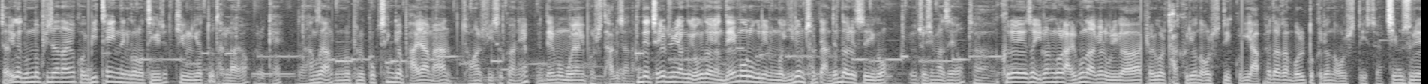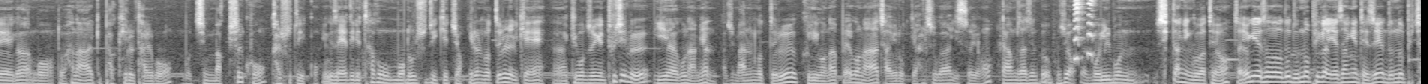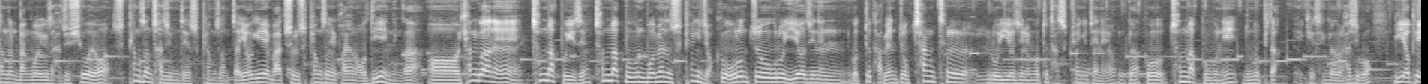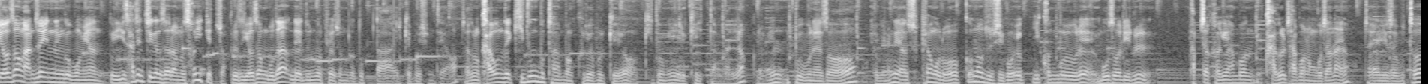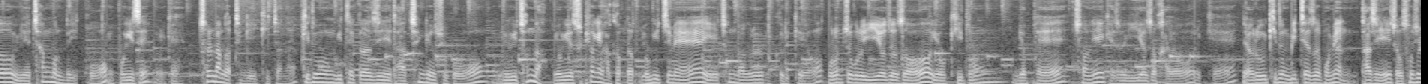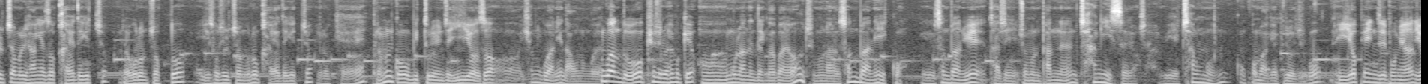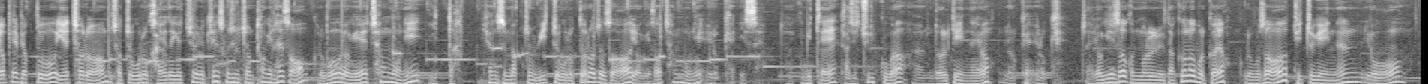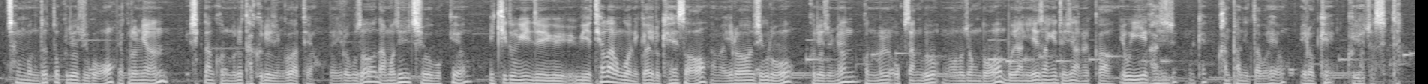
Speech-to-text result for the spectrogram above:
자 이거 눈높이잖아요. 거기 밑에 있는 건 어떻게죠 기울기가 또 달라요? 이렇게. 자, 항상 눈높이를 꼭 챙겨봐야만 정할 수 있을 거 아니에요? 네모 모양이 벌써 다르잖아. 근데 제일 중요한 건 여기다 그냥 네모로 그리는 거. 이러면 절대 안 된다 그랬어요 이거. 이거 조심하세요. 자 그래서 이런 걸 알고 나면 우리가 별걸 다 그려 넣을 수도 있고 이 앞에다가 뭘 또 그려 넣을 수도 있어요. 짐수레가 뭐 또 하나 이렇게 바퀴를 달고 뭐 짐 막 싣고 갈 수도 있고 여기서 애들이 타고 뭐 놀 수도 있겠죠. 이런 것들을 이렇게 어, 기본적인 투시를 이해하고 나면 아주 많은 것들을 그리거나 빼거나 자유롭게 할 수가 있어요. 다음 사진 또 보죠. 뭐 일본 식당인 것 같아요. 자 여기에서도 눈높이가 예상이 되세요? 눈높이 찾는 방법이 아주 쉬워요. 수평선 수평선 찾으면 돼요 수평선. 자 여기에 맞출 수평선이 과연 어디에 있는가? 어 현관에 천막 보이세요? 천막 부분 보면 수평이죠. 그 오른쪽으로 이어지는 것도 다 왼쪽 창틀로 이어지는 것도 다 수평이 되네요. 그러니까 그 천막 부분이 눈높이다 이렇게 생각을 하시고. 이 옆에 여성 앉아 있는 거 보면 그이 사진 찍은 사람은 서 있겠죠. 그래서 여성보다 내 눈높이가 좀 더 높다 이렇게 보시면 돼요. 자 그럼 가운데 기둥부터 한번 그려볼게요. 기둥이 이렇게 있단 말이에요. 그러면 이 부분에서 여기는 그냥 수평으로 끊어주시고 이 건물의 모서리를 납작하게 한번 각을 잡아놓은 거잖아요. 자 여기서부터 위에 창문도 있고 보이세요? 이렇게 철망 같은 게 있잖아요. 기둥 밑에까지 다 챙겨주고 여기 천막 여기 수평에 가깝다. 여기쯤에 이 천막을 그릴게요. 오른쪽으로 이어져서 요 기둥 옆에 천이 계속 이어져 가요. 이렇게 자 그리고 기둥 밑에서 보면 다시 저 소실점을 향해서 가야 되겠죠. 자, 오른쪽도 이 소실점으로 가야 되겠죠. 이렇게 그러면 그 밑으로 이제 이어서 어, 현관이 나오는 거예요. 현관도 표시를 해볼게요. 어, 주문하는 데인가 봐요. 주문하는 선반이 있고 그 선반 위에 다시 주문 받는 창이 있어요. 자 위에 창문 꼼꼼하게 그려주고 이 옆에 이제 보면 옆에 벽도 얘처럼 저쪽으로 가야 되겠죠? 이렇게 소실점 통일해서. 그리고 여기에 창문이 있다. 현수막 좀 위쪽으로 떨어져서 여기서 창문이 이렇게 있어요. 자, 그 밑에 다시 출입구가 넓게 있네요. 이렇게 이렇게. 자 여기서 건물을 일단 끊어볼까요? 그러고서 뒤쪽에 있는 요 창문도 또 그려주고. 자, 그러면 식당 건물이 다 그려진 것 같아요. 자, 이러고서 나머지를 지워볼게요. 이 기둥이 이제 위에 튀어나온 거니까 이렇게 해서 아마 이런 식으로 그려주면 건물 옥상도 어느 정도 모양이 예상이 되지 않을까. 여기 이해 가시죠. 이렇게 간판 있다고 해요. 이렇게 그려졌습니다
